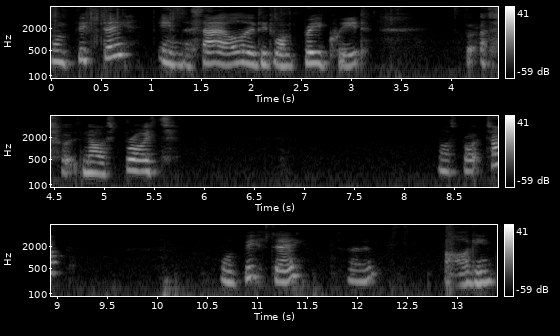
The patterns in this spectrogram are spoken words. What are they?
150 in the sale. They did one three quid, but I just thought it was nice, bright, nice bright top. 150, so bargain.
